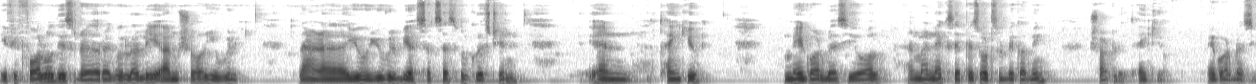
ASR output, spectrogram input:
If you follow this regularly i'm sure you will uh, you you will be a successful christian and thank you. May god bless you all and my next episodes will be coming shortly. Thank you. May god bless you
